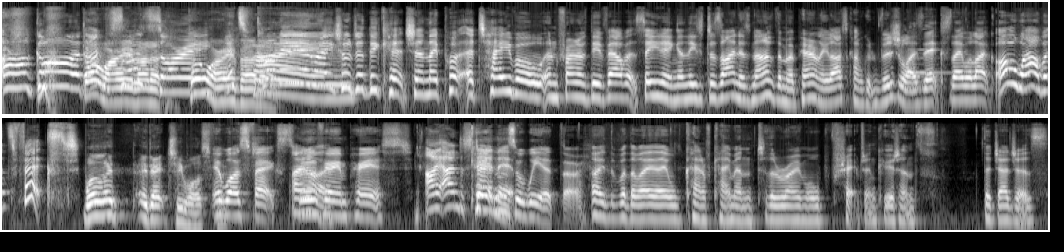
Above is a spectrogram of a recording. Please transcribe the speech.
Oh God! Don't I'm worry so about it. sorry. Don't worry It's about fine. it. Connie and Rachel did their kitchen. They put a table in front of their velvet seating, and these designers, none of them apparently last time could visualize that because they were like, "Oh wow, it's fixed." Well, it, it actually was. It was fixed. I we know. were very impressed. I understand Curtains that. are weird though. Oh, the, with the way they all kind of came into the room, all trapped in curtains. The judges,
